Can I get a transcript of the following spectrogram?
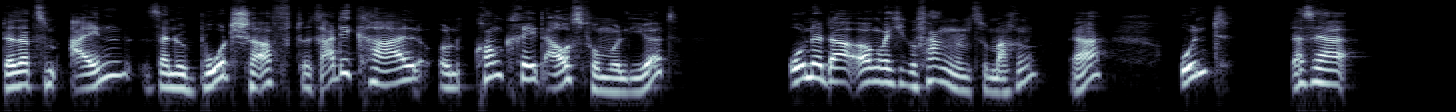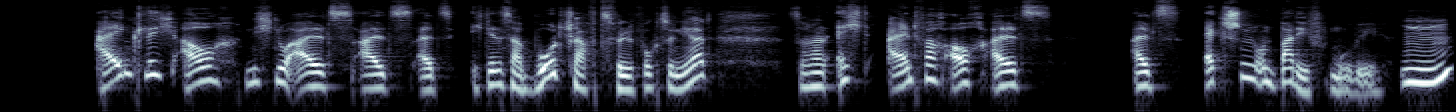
dass er zum einen seine Botschaft radikal und konkret ausformuliert, ohne da irgendwelche Gefangenen zu machen, ja, und dass er eigentlich auch nicht nur als als als ich nenne es mal Botschaftsfilm funktioniert, sondern echt einfach auch als als Action und Buddy Movie. Mhm.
